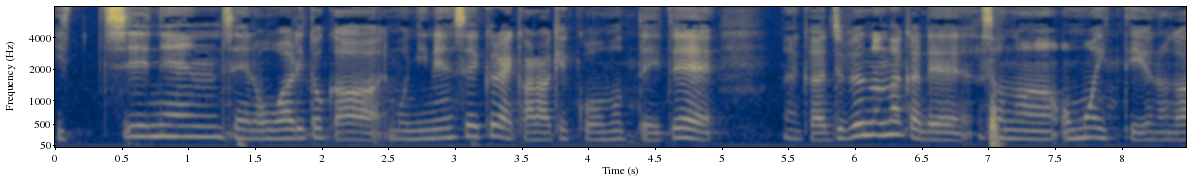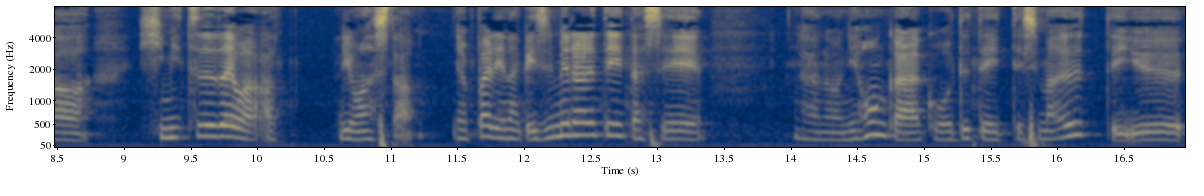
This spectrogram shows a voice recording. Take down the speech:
1年生の終わりとかもう2年生くらいから結構思っていてなんか自分の中でその思いっていうのが秘密ではありました。やっぱりなんかいじめられていたしあの日本からこう出て行ってしまうっていう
